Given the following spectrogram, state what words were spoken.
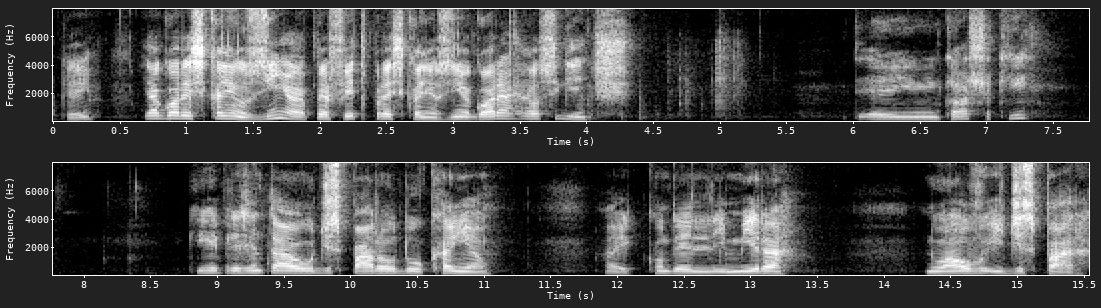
ok? E agora esse canhãozinho, é perfeito para esse canhãozinho agora é o seguinte tem encaixe aqui que representa o disparo do canhão. Aí quando ele mira no alvo e dispara.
